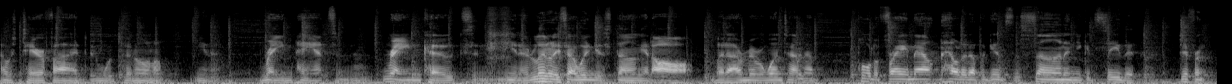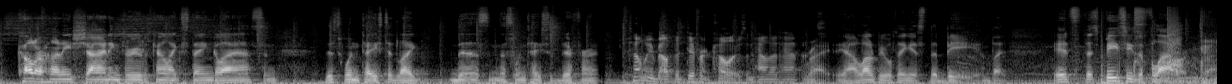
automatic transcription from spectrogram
I was terrified and would put on, a, you know, rain pants and raincoats, and, you know, literally so I wouldn't get stung at all. But I remember one time I pulled a frame out and held it up against the sun, and you could see the different color honey shining through. It was kind of like stained glass, and this one tasted like this, and this one tasted different. Tell me about the different colors and how that happens. Right. Yeah. A lot of people think it's the bee, but it's the species of flower. Okay.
